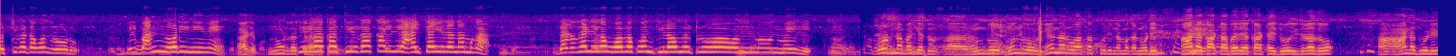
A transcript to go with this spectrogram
ಅಚ್ಚುಕಟ್ಟಾಗ ಒಂದು ರೋಡು. ಇಲ್ಲಿ ಬಂದು ನೋಡಿ ನೀವೇ. ಅದೇ ನೋಡ್ದ ತಿರ್ಗಾಕ ತಿರ್ಗಾಕ ಇಲ್ಲಿ ಆಯ್ತಾ ಇಲ್ಲ ನಮ್ಗ. ದಡದಲ್ಲಿ ಈಗ ಹೋಗ್ಬೇಕು ಒಂದ್ ಕಿಲೋಮೀಟ್ರು ಒಂದು ಒಂದ್ ಮೈಲಿ. ರೋಡ್ನ ಬಗ್ಗೆ ಒಂದು ಒಂದು ಏನಾರು ಆತತ್ತೂರಿ ನಮಗ ನೋಡಿ. ಆನೆ ಕಾಟ ಬರೆ ಕಾಟ ಇದು ಇದ್ರದು. ಆನೆ ಧೂಳಿ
